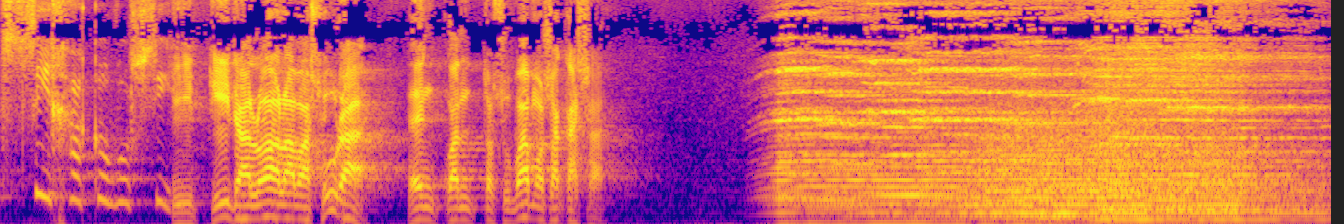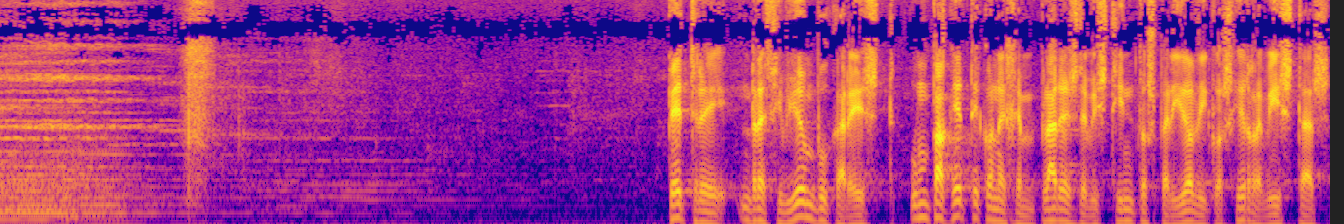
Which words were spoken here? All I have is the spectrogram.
Sí, Jacobo, sí. y tíralo a la basura en cuanto subamos a casa. Petre recibió en Bucarest un paquete con ejemplares de distintos periódicos y revistas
